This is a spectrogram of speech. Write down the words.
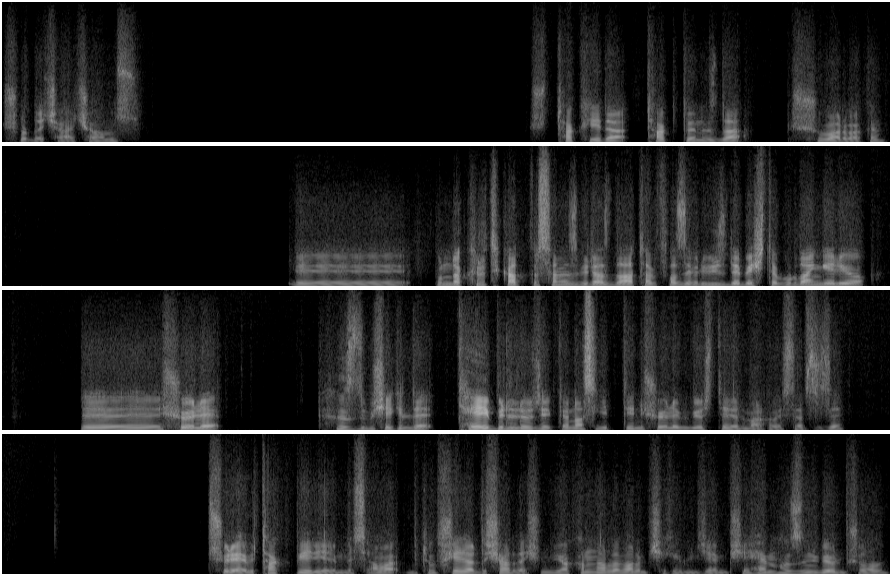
şurada çağ çağımız. Şu takıyı da taktığınızda şu var bakın. Ee, bunu da kritik attırsanız biraz daha tabii fazla verir. %5 de buradan geliyor. Ee, şöyle hızlı bir şekilde T1 ile özellikle nasıl gittiğini şöyle bir gösterelim arkadaşlar size. Şuraya bir takviye diyelim mesela. Ama bütün şeyler dışarıda. Şimdi yakınlarda var mı çekebileceğim bir şey? Hem hızını görmüş olalım.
